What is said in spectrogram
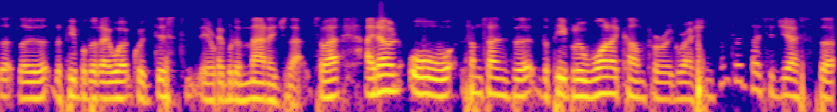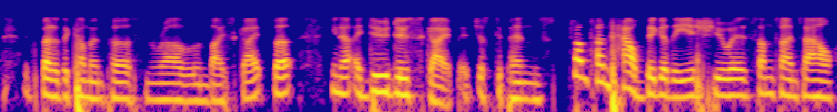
that the the people that I work with distantly are able to manage that. So I I don't all sometimes the the people who want to come for regression. Sometimes I suggest that it's better to come in person rather than by Skype. But you know, I do do Skype. It just depends. Sometimes how big of the issue is. Sometimes how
